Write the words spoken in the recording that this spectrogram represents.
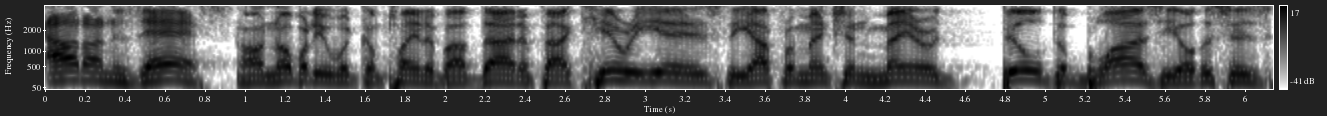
out on his ass. Oh, nobody would complain about that. In fact, here he is, the aforementioned Mayor Bill de Blasio. This is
